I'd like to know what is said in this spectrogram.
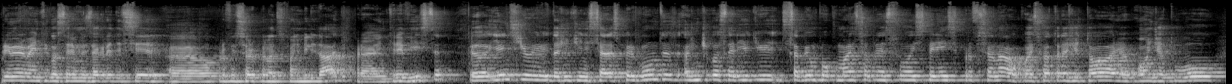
Primeiramente, gostaríamos de agradecer uh, ao professor pela disponibilidade para a entrevista. Uh, e antes de, da gente iniciar as perguntas, a gente gostaria de, de saber um pouco mais sobre a sua experiência profissional, qual é a sua trajetória, onde atuou,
